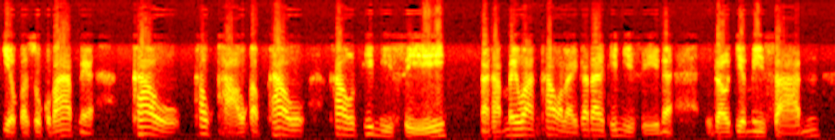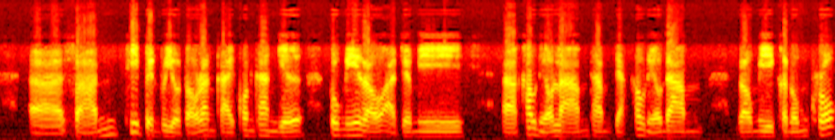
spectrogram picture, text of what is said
เกี่ยวกับสุขภาพเนี่ยข้าวข้าวขาวกับข้าวข้าวที่มีสีนะครับ ไม่ว่าข้าวอะไรก็ได้ที่มีสีเนี่ย เราจะมีสารสารที่เป็นประโยชน์ต่อร่างกายค่อนข้างเยอะพวกนี้เราอาจจะมีข้าวเหนียวหลามทำจากข้าวเหนียวดำเรามีขนมครก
